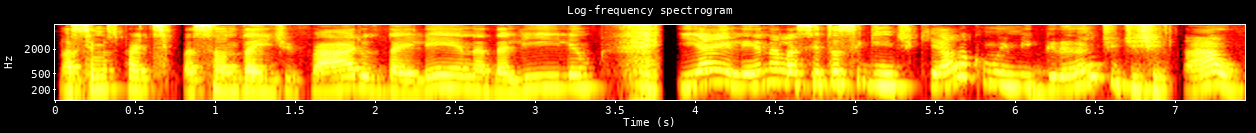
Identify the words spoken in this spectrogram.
Nós temos participação daí de vários, da Helena, da Lilian. E a Helena, ela cita o seguinte, que ela como imigrante digital,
